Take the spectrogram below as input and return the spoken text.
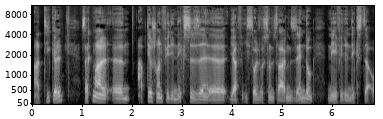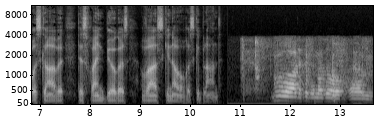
Artikel. Sag mal, ähm, habt ihr schon für die nächste, äh, ja, ich soll schon sagen Sendung, nee, für die nächste Ausgabe des Freien Bürgers was genaueres geplant? Boah, das ist immer so. Ähm,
